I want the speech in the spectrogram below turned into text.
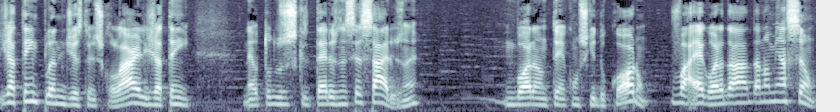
já tem plano de gestão escolar, ele já tem né, todos os critérios necessários, né? Embora não tenha conseguido o quórum, vai agora da, da nomeação.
